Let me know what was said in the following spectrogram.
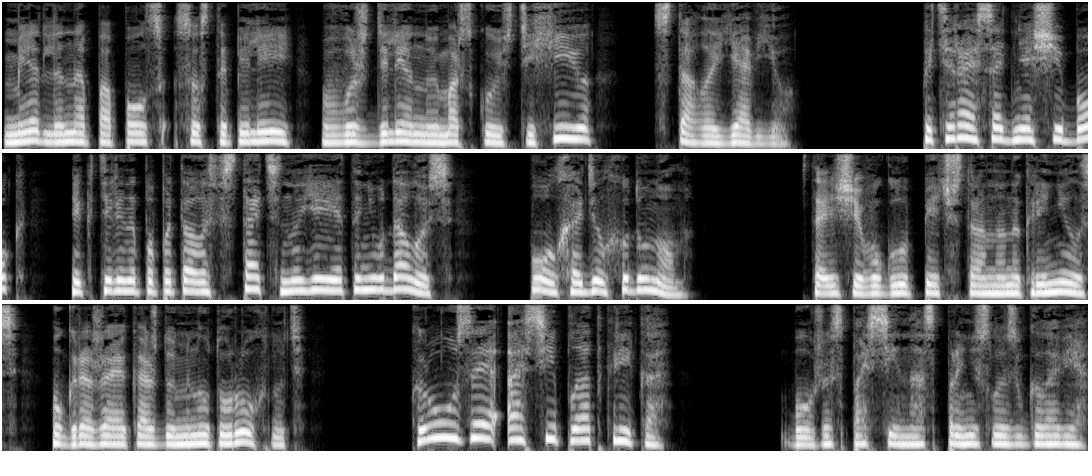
медленно пополз со стапелей в вожделенную морскую стихию, стало явью. Потирая соднящий бок, Екатерина попыталась встать, но ей это не удалось. Пол ходил ходуном. Стоящая в углу печь странно накренилась, угрожая каждую минуту рухнуть. Крузе осипла от крика. «Боже, спаси нас!» пронеслось в голове.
